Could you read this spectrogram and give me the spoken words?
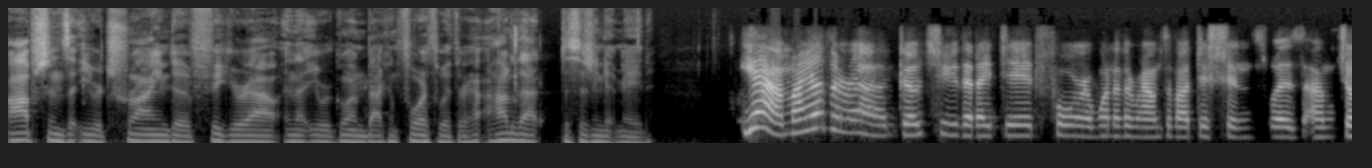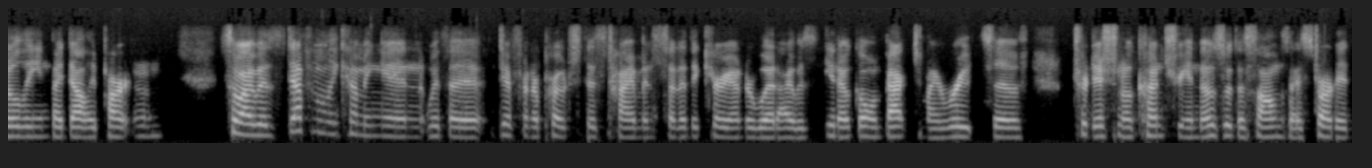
options that you were trying to figure out and that you were going back and forth with or how, how did that decision get made? Yeah my other uh, go-to that i did for one of the rounds of auditions was um, jolene by dolly parton. So i was definitely coming in with a different approach this time. Instead of the carrie underwood i was you know going back to my roots of traditional country and those were the songs i started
